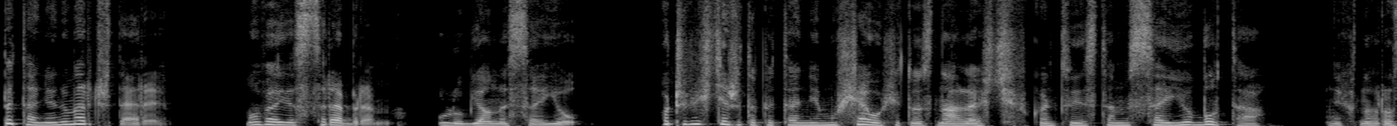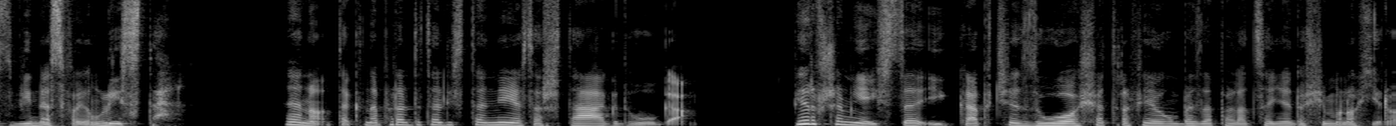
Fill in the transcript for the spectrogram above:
Pytanie numer cztery. Mowa jest srebrem. Ulubiony Seiyu. Oczywiście, że to pytanie musiało się tu znaleźć, w końcu jestem Seiyubuta. Niech no rozwinę swoją listę. Nie no, tak naprawdę ta lista nie jest aż tak długa. Pierwsze miejsce i kapcie z łosia trafiają bezapelacyjnie do Shimonohiro.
